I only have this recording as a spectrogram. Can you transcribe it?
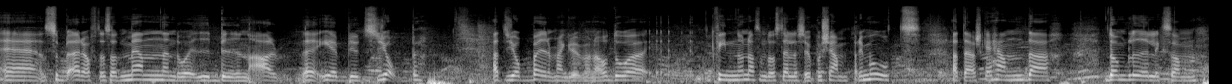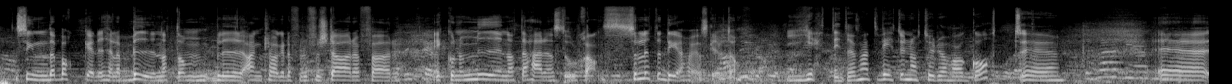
eh, så är det ofta så att männen då i byn eh, erbjuds jobb. Att jobba i de här gruvorna och då kvinnorna som då ställer sig upp och kämpar emot att det här ska hända, de blir liksom syndabockar i hela byn, att de blir anklagade för att förstöra för ekonomin, att det här är en stor chans. Så lite det har jag skrivit om. Jätteintressant. Vet du något hur det har gått? Eh... Eh,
